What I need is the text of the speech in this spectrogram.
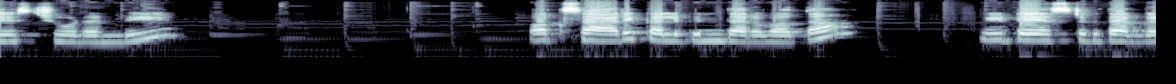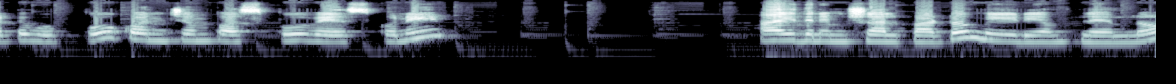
చేసి చూడండి. ఒకసారి కలిపిన తర్వాత మీ టేస్ట్కి తగ్గట్టు ఉప్పు కొంచెం పసుపు వేసుకుని ఐదు నిమిషాల పాటు మీడియం ఫ్లేమ్లో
